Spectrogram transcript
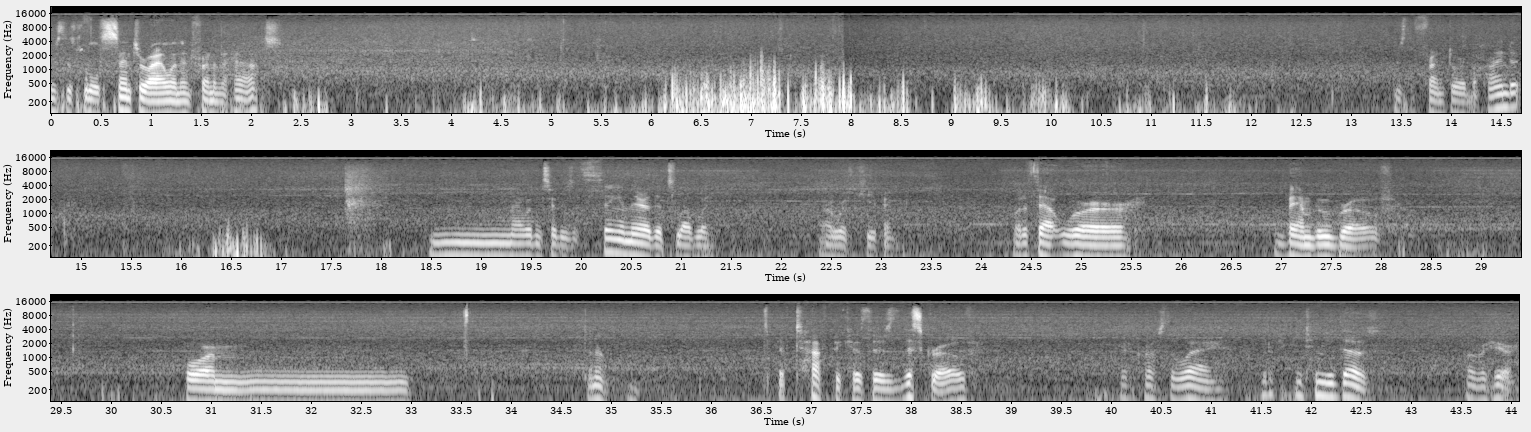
Here's this little center island in front of the house. There's the front door behind it. Mm, I wouldn't say there's a thing in there that's lovely or worth keeping. What if that were a bamboo grove? Or, mm, don't know. It's a bit tough because there's this grove right across the way. What if you continued those over here?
